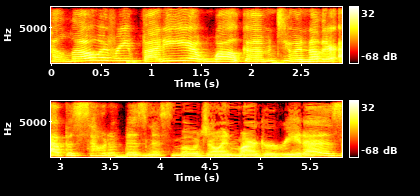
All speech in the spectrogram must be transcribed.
Hello, everybody. Welcome to another episode of Business Mojo and Margaritas.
